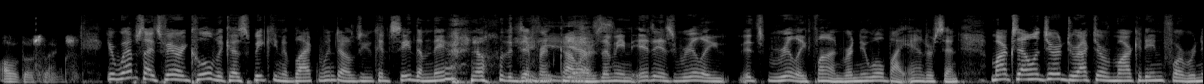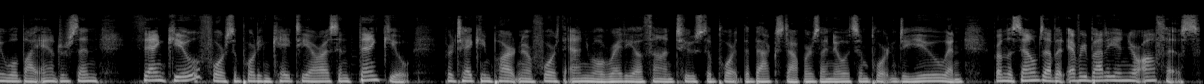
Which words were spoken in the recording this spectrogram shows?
all of those things. Your website's very cool because speaking of black windows, you can see them there in all the different colors. Yes. I mean, it is really it's really fun. Renewal by Andersen. Mark Zellinger, Director of Marketing for Renewal by Andersen. Thank you for supporting KTRS and thank you for taking part in our fourth annual Radiothon to support the Backstoppers. I know it's important to you and from the sounds of it, everybody in your office.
